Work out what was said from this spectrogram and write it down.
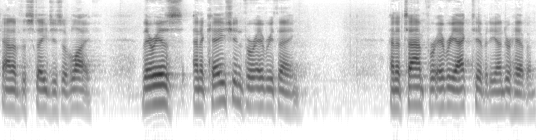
kind of the stages of life. There is an occasion for everything, and a time for every activity under heaven,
